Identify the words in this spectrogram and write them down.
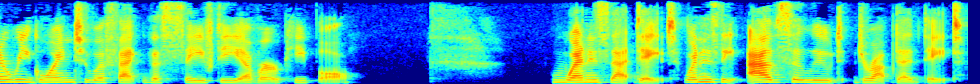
are we going to affect the safety of our people? When is that date? When is the absolute drop dead date?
